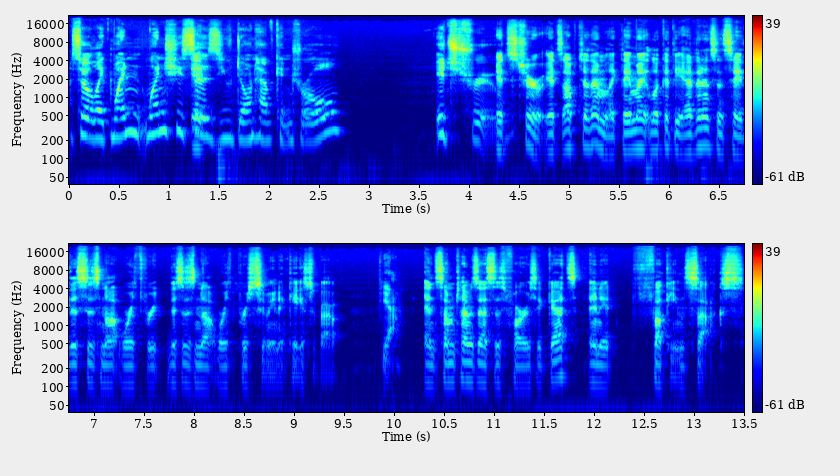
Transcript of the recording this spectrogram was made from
So like when when she says you don't have control, it's true. It's true. It's up to them. Like they might look at the evidence and say this is not worth re- this is not worth pursuing a case about. yeah. And sometimes that's as far as it gets, and it fucking sucks.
